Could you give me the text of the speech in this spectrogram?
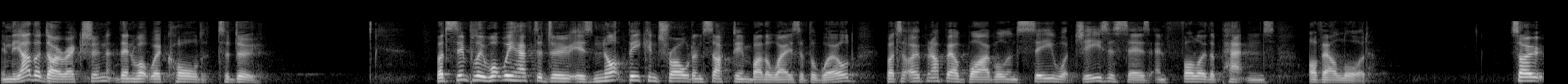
in the other direction than what we're called to do. But simply, what we have to do is not be controlled and sucked in by the ways of the world, but to open up our Bible and see what Jesus says and follow the patterns of our Lord. So,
